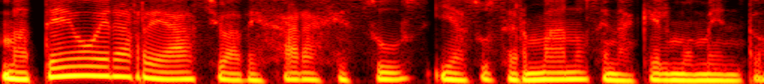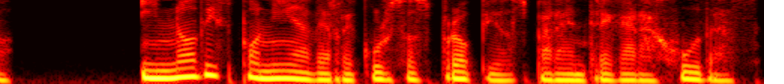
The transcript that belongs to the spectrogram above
Mateo era reacio a dejar a Jesús y a sus hermanos en aquel momento, y no disponía de recursos propios para entregar a Judas,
